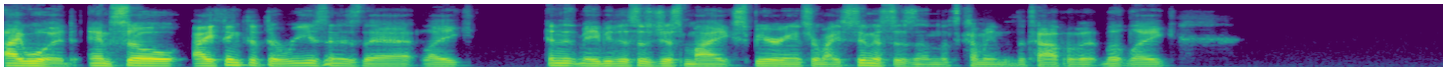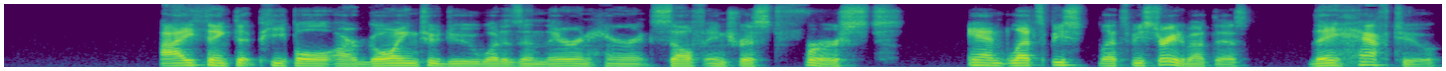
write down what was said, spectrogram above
I would. And so I think that the reason is that like and that maybe this is just my experience or my cynicism that's coming to the top of it, but like I think that people are going to do what is in their inherent self-interest first. And let's be let's be straight about this. They have to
